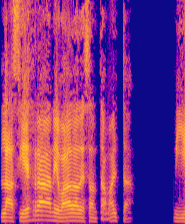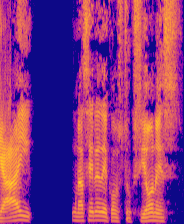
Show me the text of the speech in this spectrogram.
la Sierra Nevada de Santa Marta y hay una serie de construcciones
